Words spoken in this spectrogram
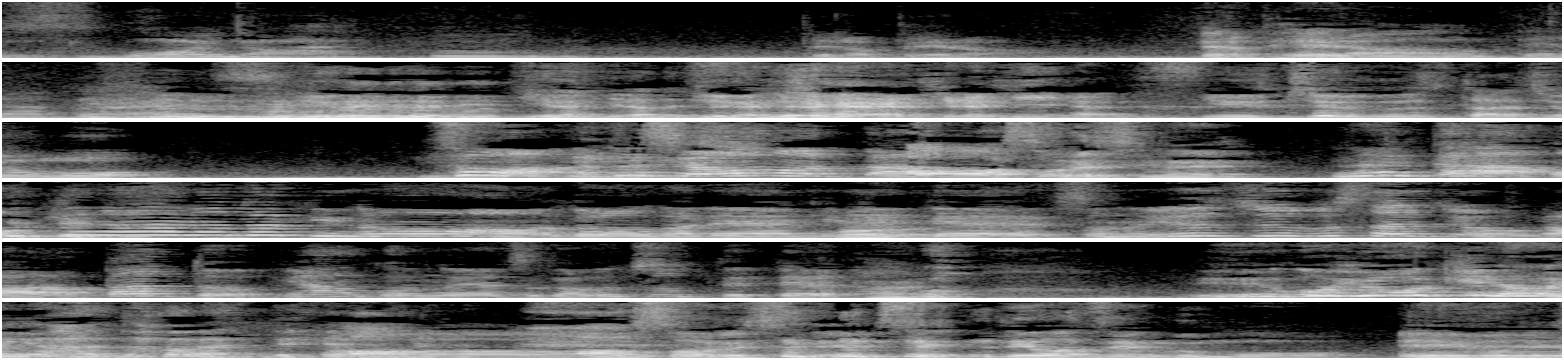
すごいな。うん。ペラペラ。ペラペラ。うんペラペラ。ですひらひらです。ひらひら、ひらひらです。YouTube スタジオもそう私思った。ああ、そうですね。なんか沖縄の時の動画で見てて、その YouTube スタジオがパッとヤン君のやつが映ってて、はい。あ英語表記なんやと思って。ああ、そうですね。設定は全部もう英語で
